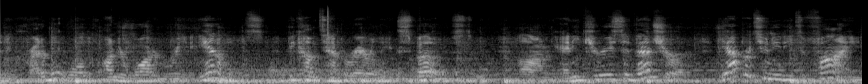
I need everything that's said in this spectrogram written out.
an incredible world of underwater marine animals become temporarily exposed, allowing any curious adventurer the opportunity to find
